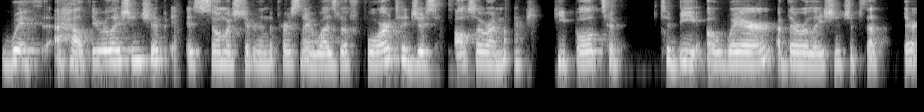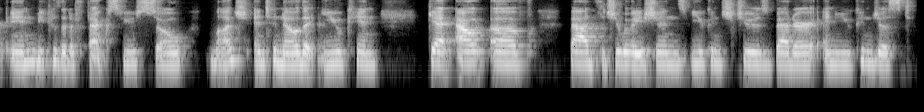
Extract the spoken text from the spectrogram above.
with a healthy relationship is so much different than the person I was before to just also remind people to to be aware of the relationships that they're in because it affects you so much and to know that you can get out of bad situations you can choose better and you can just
